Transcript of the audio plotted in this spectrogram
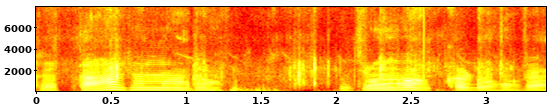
રે કાન મારો ઝુમકડું રે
